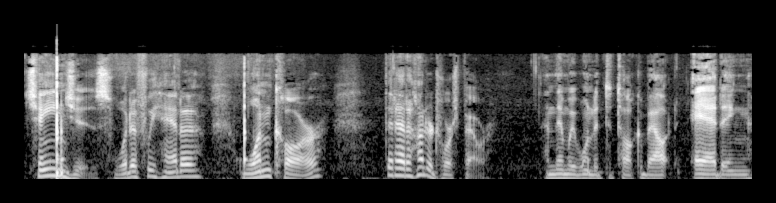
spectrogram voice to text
changes. What if we had a one car that had 100 horsepower? And then we wanted to talk about adding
